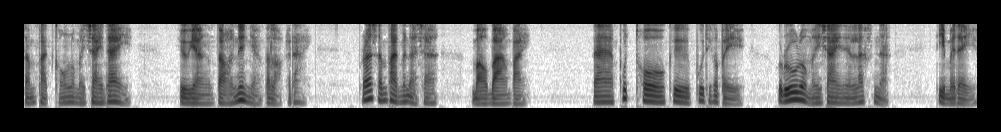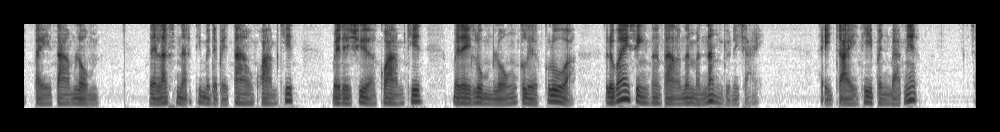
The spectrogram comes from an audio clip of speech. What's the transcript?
สัมผัสของลมหายใจได้ อยู่อย่างต่อเนื่องอย่างตลอดก็ได้ เพราะสัมผัสมันอาจจะเบาบางไป แต่พุทโธคือผู้ที่เข้าไปรู้ลมหายใจในลักษณะที่ไม่ได้ไปตามลม ในลักษณะที่ไม่ได้ไปตามความคิด ไม่ได้เชื่อความคิด ไม่ได้ลุ่มหลงเกลือกลัว หรือว่าให้สิ่งต่างๆเหล่านั้นมันนั่งอยู่ในใจให้ใจที่เป็นแบบเนี้ยใจ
